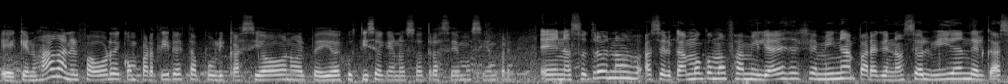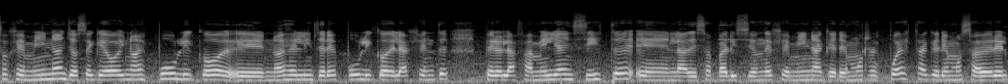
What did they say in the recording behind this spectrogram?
eh, que nos hagan el favor de compartir esta publicación o el pedido de justicia que nosotros hacemos siempre. Eh, nosotros nos acercamos como familiares de Gemina para que no se olviden del caso Gemina. Yo sé que hoy no es público, no es el interés público de la gente, pero la familia insiste en la desaparición de Gemina. Queremos respuesta, queremos saber el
